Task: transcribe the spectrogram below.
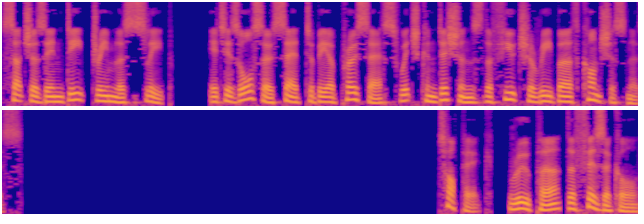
such as in deep dreamless sleep. It is also said to be a process which conditions the future rebirth consciousness. Rupa the physical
